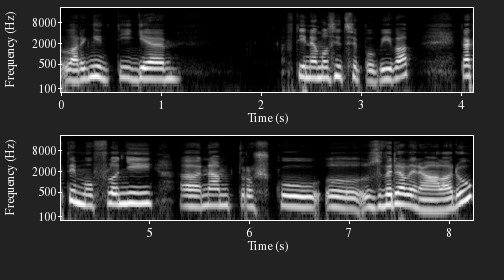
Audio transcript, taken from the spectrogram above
laryngitidě v té nemocnici pobývat, tak ty mufloni uh, nám trošku uh, zvedali náladu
